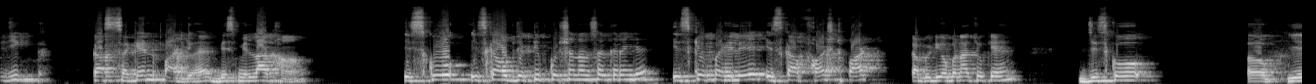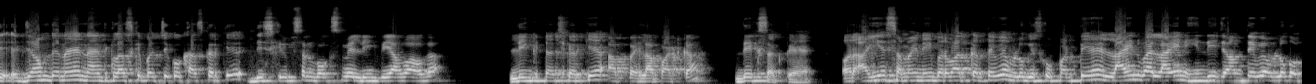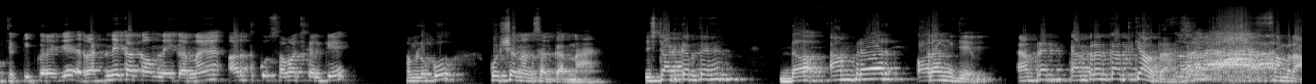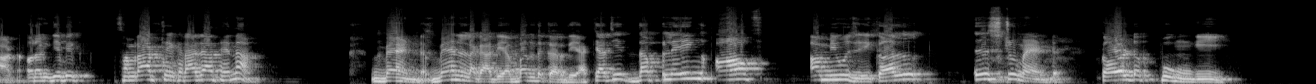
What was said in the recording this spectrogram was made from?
Music का second part जो है बिस्मिल्ला खां, इसको, इसका ऑब्जेक्टिव क्वेश्चन आंसर करेंगे। इसके पहले इसका फ़र्स्ट पार्ट का वीडियो बना चुके हैं, जिसको ये एग्ज़ाम देना है नाइन्थ क्लास के बच्चे को, खास करके। डिस्क्रिप्शन बॉक्स में लिंक दिया हुआ होगा। लिंक टच करके आप पहला पार्ट का देख सकते हैं। और आइए, समय नहीं बर्बाद करते हुए हम लोग इसको पढ़ते हैं। लाइन बाय लाइन हिंदी जानते हुए हम लोग ऑब्जेक्टिव करेंगे। रटने का काम नहीं करना है। अर्थ को समझ करके हम लोग को क्वेश्चन आंसर करना है। स्टार्ट करते हैं। द एम्पर औरंगज़ेब एम्पर का अर्थ क्या होता है? सम्राट। औरंगज़ेब एक सम्राट थे एक राजा थे ना? बैंड बैन लगा दिया बंद कर दिया। क्या चीज़? The playing of a musical instrument called pungi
